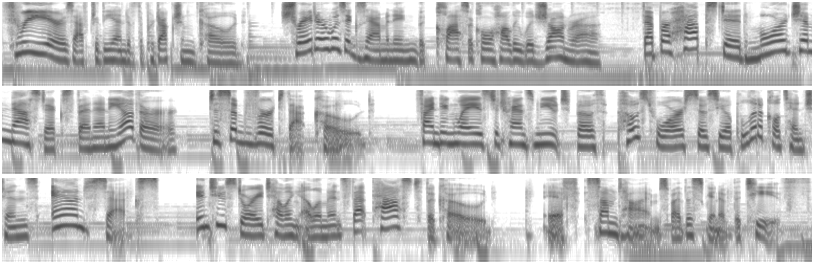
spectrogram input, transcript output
Three years after the end of the production code, Schrader was examining the classical Hollywood genre that perhaps did more gymnastics than any other to subvert that code, finding ways to transmute both post war socio-political tensions and sex into storytelling elements that passed the code, if sometimes by the skin of the teeth.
